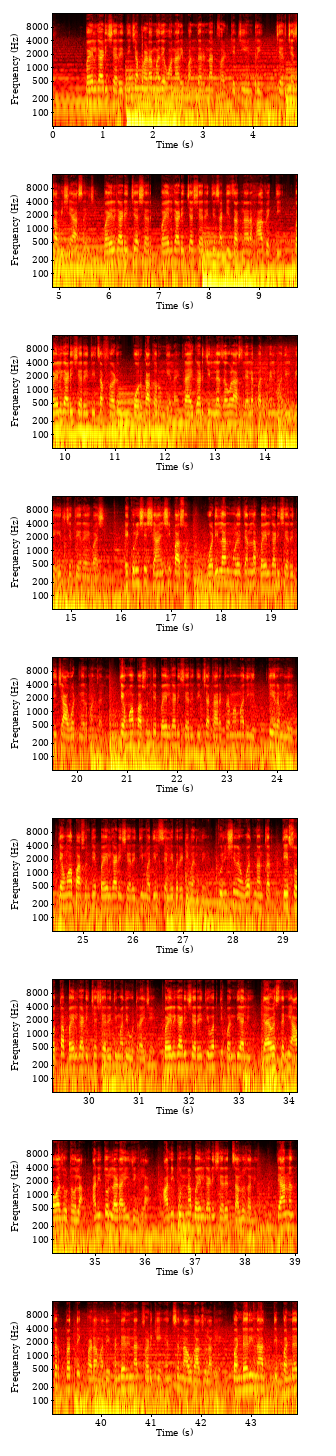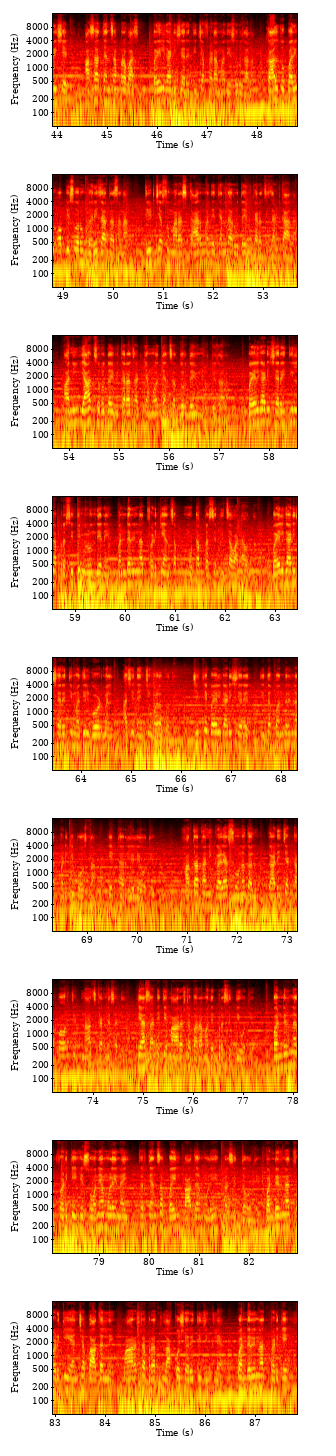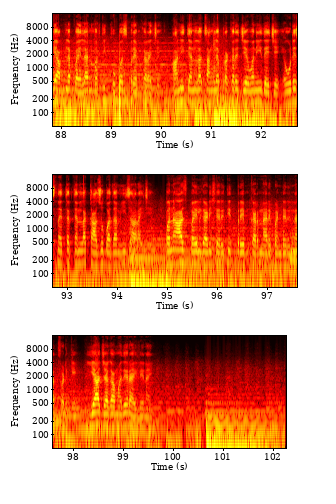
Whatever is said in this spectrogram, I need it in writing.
बैलगाडी शर्यतीच्या फडामध्ये होणारी पंढरीनाथ फडकेची एंट्री चर्चेचा विषय असायची. बैलगाडीच्या शर बैलगाडीच्या शर्यतीसाठी जगणारा हा व्यक्ती बैलगाडी शर्यतीचा फड पोरका करून गेलाय. रायगड जिल्ह्याजवळ असलेल्या पनवेलमधील विहीरचे ते रहिवासी. एकोणीसशे शहाऐंशी पासून वडिलांमुळे त्यांना बैलगाडी शर्यतीची आवड निर्माण झाली. तेव्हापासून ते बैलगाडी शर्यतीच्या कार्यक्रमामध्ये इतके रमले तेव्हापासून ते बैलगाडी शर्यतीमधील सेलिब्रिटी बनले. एकोणीसशे नव्वद नंतर ते स्वतः बैलगाडीच्या शर्यतीमध्ये उतरायचे. बैलगाडी शर्यतीवरती बंदी आली त्यावेळेस त्यांनी आवाज उठवला आणि तो लढाई जिंकला आणि पुन्हा बैलगाडी शर्यत चालू झाली. त्यानंतर प्रत्येक फडामध्ये पंढरीनाथ फडके यांचं नाव गाजू लागले. पंढरीनाथ ते पंढरी शेठ असा त्यांचा प्रवास बैलगाडी शर्यतीच्या फडामध्ये सुरू झाला. काल दुपारी ऑफिसवरून घरी जात असताना दीडच्या सुमारास कारमध्ये त्यांना हृदयविकाराचा झटका आला आणि याच हृदयविकारा झटक्यामुळे त्यांचा दुर्दैवी मृत्यू झाला. बैलगाडी शर्यतीला प्रसिद्धी मिळवून देणे पंढरीनाथ फडके यांचा मोठा प्रसिद्धीचा वाटा होता. बैलगाडी शर्यतीमधील गोडमेल अशी त्यांची ओळख होती. जिथे बैलगाडी शर्यत तिथं पंढरीनाथ फडके पोहोचतात हे ठरलेले होते. हातात आणि गळ्यात सोनं घालून गाडीच्या टपावरती नाच करण्यासाठी त्यासाठी ते महाराष्ट्रभरामध्ये प्रसिद्धी होते. पंढरीनाथ फडके हे सोन्यामुळे नाही तर त्यांचा बैल बादलमुळे प्रसिद्ध होते. पंढरीनाथ फडके यांच्या बादलने महाराष्ट्रभरात लाखो शर्यती जिंकल्या. पंढरीनाथ फडके हे आपल्या बैलांवरती खूपच प्रेम करायचे आणि त्यांना चांगल्या प्रकारे जेवणही द्यायचे. एवढेच नाही तर त्यांना काजू बदामही चारायचे. पण आज बैलगाडी शर्यतीत प्रेम करणारे पंढरीनाथ फडके या जगामध्ये राहिले नाही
